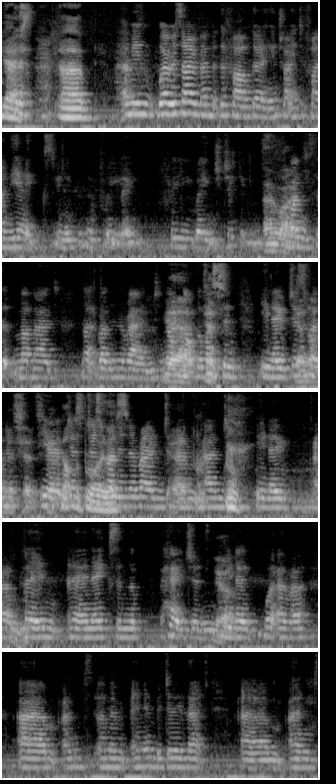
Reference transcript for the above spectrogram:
Yes, um, I mean, whereas I remember the farm going and trying to find the eggs, you know, the free range, free range chickens, Oh, right. the ones that Mum had like running around, not, Yeah, not the just- ones in, you know, just yeah, not in running, sheds. yeah, Not just just running around Yeah. um, and you know, um, laying laying eggs in the hedge and Yeah. you know whatever. Um, and I, mem- I remember doing that. Um, and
